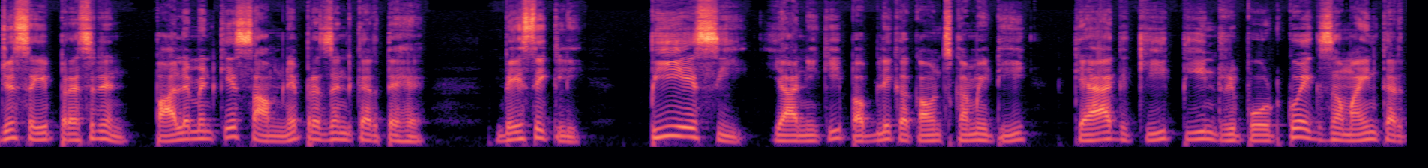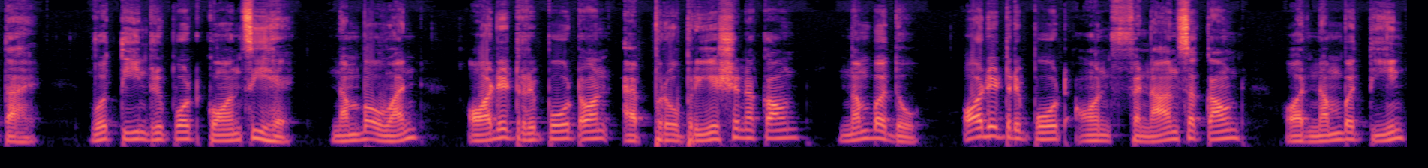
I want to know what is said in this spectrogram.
जिसे प्रेसिडेंट पार्लियामेंट के सामने प्रेजेंट करते हैं। बेसिकली पीएसी यानी कि पब्लिक अकाउंट्स कमेटी कैग की तीन रिपोर्ट को एग्जामाइन करता है। वो तीन रिपोर्ट कौन सी है? Number one audit report on appropriation account number दो audit report on finance account और नंबर तीन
